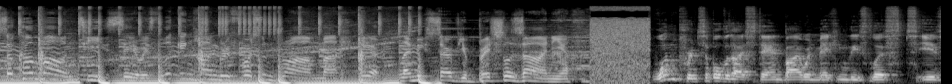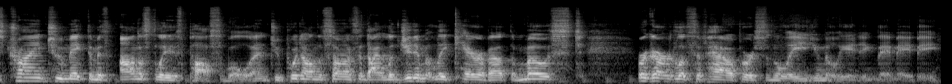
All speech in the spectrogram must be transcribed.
So come on, T-Series, looking hungry for some drama. Here, let me serve you bitch lasagna. One principle that I stand by when making these lists is trying to make them as honestly as possible, and to put on the songs that I legitimately care about the most, regardless of how personally humiliating they may be.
